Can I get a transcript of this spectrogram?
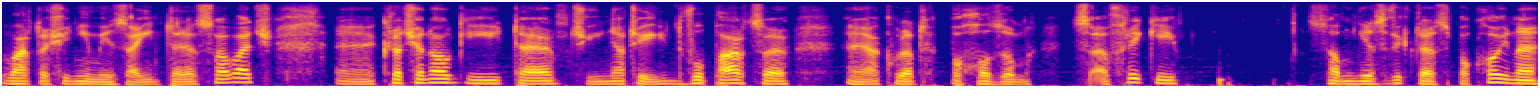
warto się nimi zainteresować. E, Krocionogi te, czy inaczej dwuparce, e, akurat pochodzą z Afryki. Są niezwykle spokojne,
